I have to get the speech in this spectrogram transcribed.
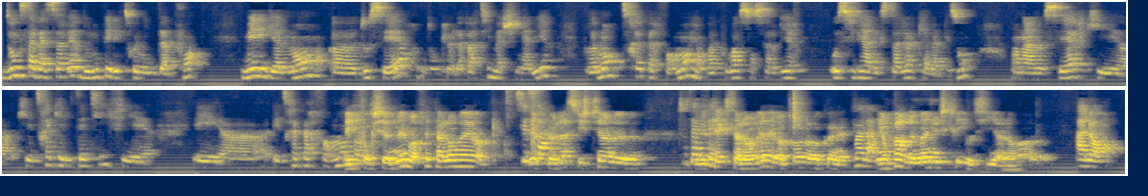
Donc ça va servir de loupe électronique d'appoint, mais également euh, d'OCR, donc euh, la partie machine à lire, vraiment très performant et on va pouvoir s'en servir aussi bien à l'extérieur qu'à la maison. On a un OCR qui est, qui est très qualitatif et, et, très performant. Et il fonctionne même en fait à l'envers. C'est ça. que là, si je tiens le, le texte à l'envers, il va pouvoir le reconnaître. Voilà. Et on parle de manuscrit aussi, alors. euh, Alors,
